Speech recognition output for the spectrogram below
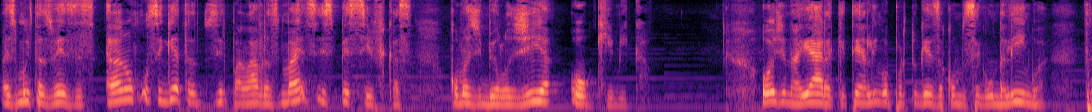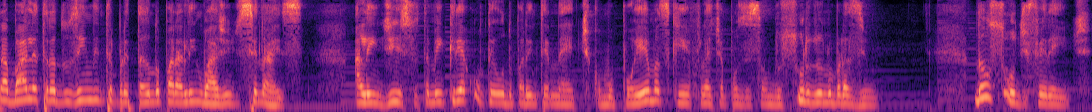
mas muitas vezes ela não conseguia traduzir palavras mais específicas, como as de biologia ou química. Hoje, Nayara, que tem a língua portuguesa como segunda língua, trabalha traduzindo e interpretando para a linguagem de sinais. Além disso, também cria conteúdo para a internet, como poemas que refletem a posição do surdo no Brasil. Não sou diferente.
